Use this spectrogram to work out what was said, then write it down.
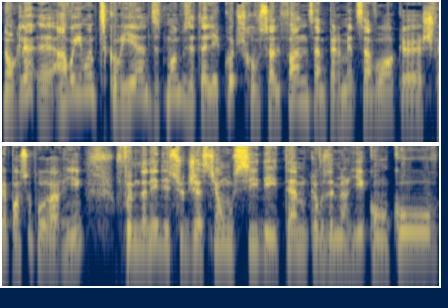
Donc là, euh, envoyez-moi un petit courriel, dites-moi que vous êtes à l'écoute, je trouve ça le fun, ça me permet de savoir que je fais pas ça pour rien. Vous pouvez me donner des suggestions aussi, des thèmes que vous aimeriez qu'on couvre,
